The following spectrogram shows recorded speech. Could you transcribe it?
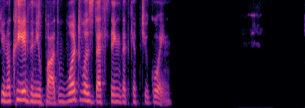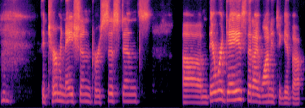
you know create the new path? What was that thing that kept you going? Determination persistence um, there were days that i wanted to give up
